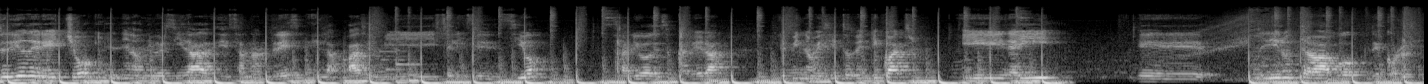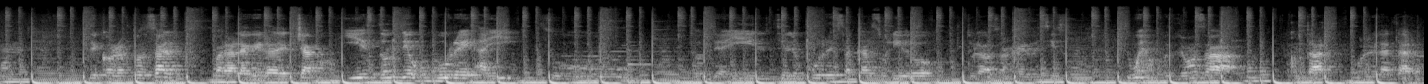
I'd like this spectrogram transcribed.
Estudió Derecho en la Universidad de San Andrés en La Paz y se licenció, salió de su carrera en 1924 y de ahí eh, le dieron trabajo de, corresponsal para la guerra del Chaco. Y es donde ocurre ahí su donde ahí se le ocurre sacar su libro titulado Sangre de Mestizo. Y bueno, pues le vamos a contar o relatar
